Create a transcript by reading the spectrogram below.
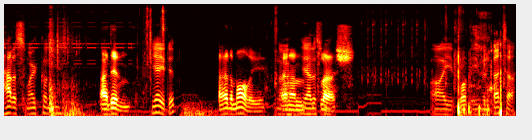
Had a smoke on you. I didn't. Yeah, you did. I had a molly No, and then yeah, that's right. flash. Oh, you, What? even better.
